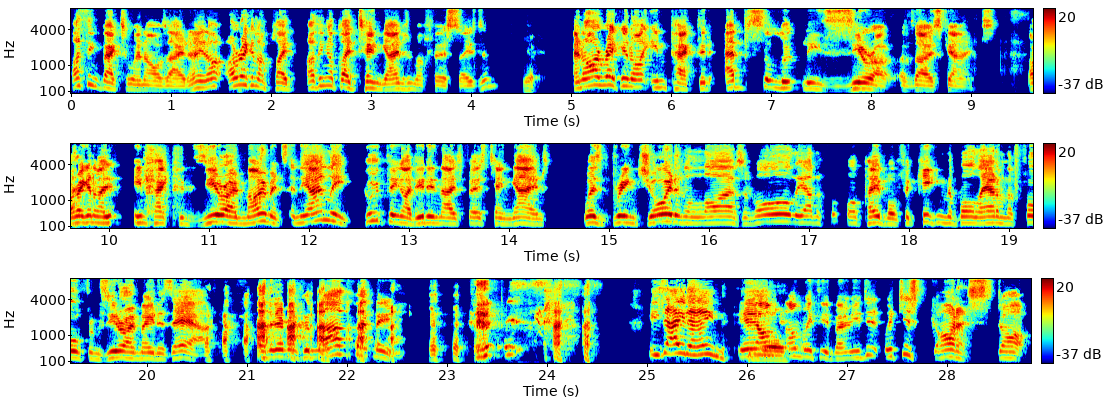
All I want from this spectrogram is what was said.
I think back to when I was 18. I, I reckon I played, I think I played 10 games in my first season. Yep. And I reckon I impacted absolutely zero of those games. I reckon I impacted zero moments. And the only good thing I did in those first 10 games was bring joy to the lives of all the other football people for kicking the ball out on the full from zero metres out and that everyone could laugh at me. He's 18. Yeah, yeah. I'm, I'm, with you, but we just got to stop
